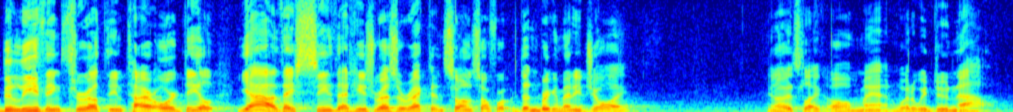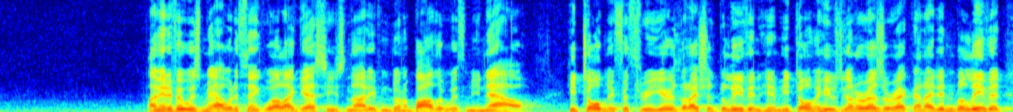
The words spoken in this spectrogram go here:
believing throughout the entire ordeal. Yeah, they see that He's resurrected and so on and so forth. It doesn't bring them any joy. You know, it's like, oh man, what do we do now? I mean, if it was me, I would have think, well, I guess He's not even going to bother with me now. He told me for three years that I should believe in Him. He told me He was going to resurrect and I didn't believe it.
